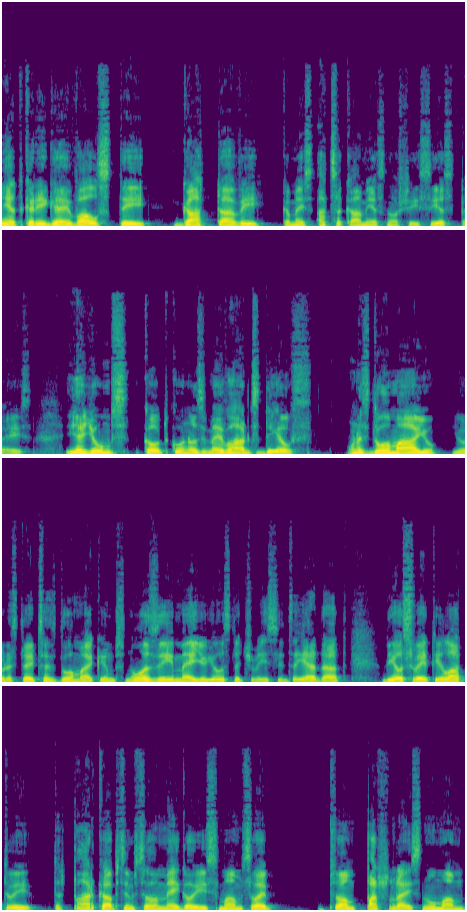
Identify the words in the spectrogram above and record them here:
neatkarīgai valstī gatavi, ka mēs atsakāmies no šīs iespējas. Ja jums kaut ko nozīmē vārds Dievs, Un es domāju, jo es teicu, es domāju, ka jums nozīmē, jo jūs taču visi dziedāt, Dievs veitī Latviju, tad pārkāpsim savam egoismam, vai savam pašlaisnumam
